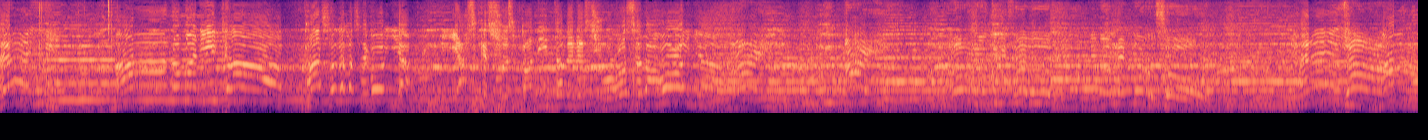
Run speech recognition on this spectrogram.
¡Hey! ¡Mano, manita! ¡Pasa de la cebolla! Y haz que su espadita le destroce la olla. ¡Ay! ¡Ay! ¡Ahora utilizado mi último recurso! ¡Hey! ¡Mano!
